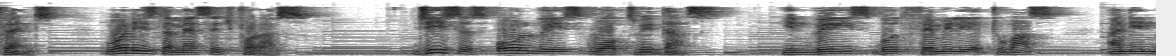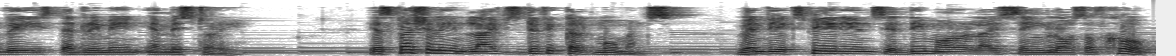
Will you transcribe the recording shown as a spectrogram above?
Friends, what is the message for us? Jesus always walks with us in ways both familiar to us and in ways that remain a mystery. Especially in life's difficult moments, when we experience a demoralizing loss of hope,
